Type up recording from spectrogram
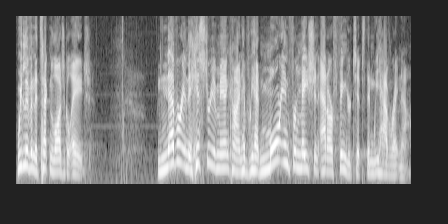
We live in a technological age. Never in the history of mankind have we had more information at our fingertips than we have right now.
